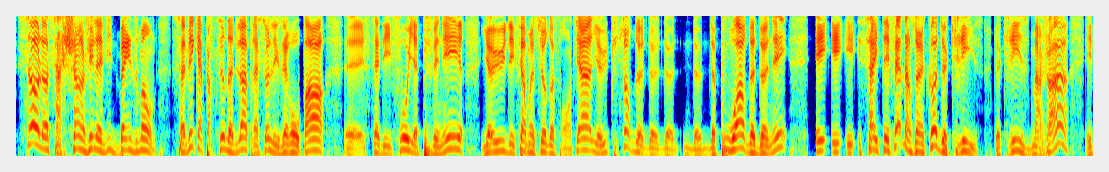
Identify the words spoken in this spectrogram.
Ça, là, ça a changé la vie de bien du monde. Vous savez qu'à partir de là, après ça, les aéroports, euh, c'était des fouilles à pu finir. Il y a eu des fermetures de frontières. Il y a eu toutes sortes de, de, de, de, pouvoirs de données. Et, et, ça a été fait dans un cas de crise, de crise majeure. Et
